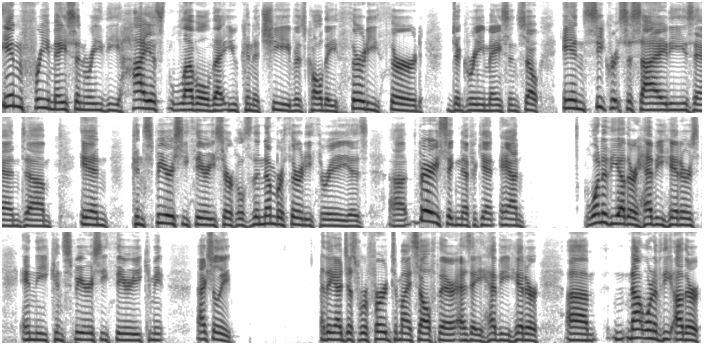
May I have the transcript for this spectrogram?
in Freemasonry, the highest level that you can achieve is called a 33rd degree Mason. So in secret societies and um, in conspiracy theory circles, the number 33 is uh, very significant. And one of the other heavy hitters in the conspiracy theory community, actually, I think I just referred to myself there as a heavy hitter. Um, not one of the other.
